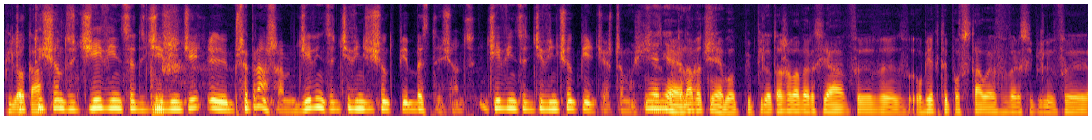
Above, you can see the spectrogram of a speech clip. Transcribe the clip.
pilota... 1990, y, przepraszam, 995, bez 1000, 995 jeszcze musicie Nie, nie, nawet nie, bo pi- pilotażowa wersja, w, w, obiekty powstałe w wersji w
